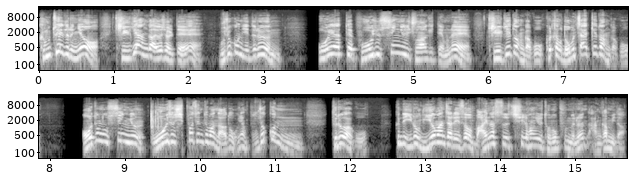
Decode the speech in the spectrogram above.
금투애들은요, 길게 안 가요, 절대. 무조건 얘들은 오해한테 보여줄 수익률이 중요하기 때문에 길게도 안 가고, 그렇다고 너무 짧게도 안 가고, 어느 정도 수익률 5에서 10%만 나와도 그냥 무조건 들어가고 근데 이런 위험한 자리에서 마이너스 칠 확률이 더 높으면 은 안 갑니다.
